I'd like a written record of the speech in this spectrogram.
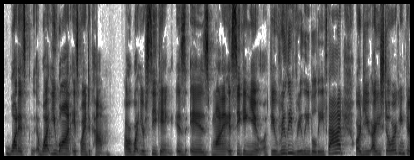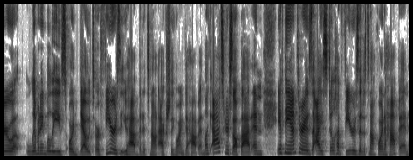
what is what you want is going to come? Or what you're seeking is is wanting is seeking you. Do you really really believe that? Or do you are you still working through limiting beliefs or doubts or fears that you have that it's not actually going to happen? Like ask yourself that. And if the answer is i still have fears that it's not going to happen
